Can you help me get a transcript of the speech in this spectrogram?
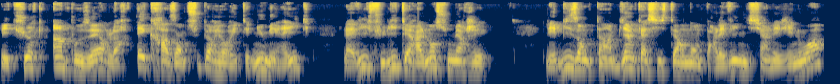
les Turcs imposèrent leur écrasante supériorité numérique, la ville fut littéralement submergée. Les Byzantins, bien qu'assistés en nombre par les Vénitiens et les Génois,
